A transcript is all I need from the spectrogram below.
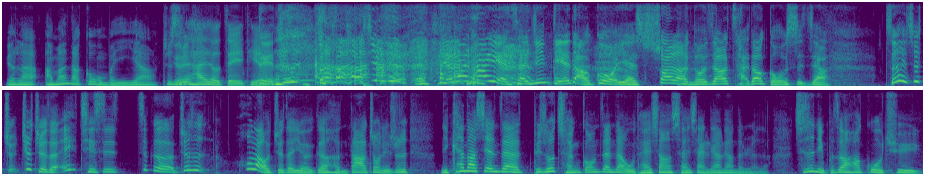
原来阿曼达跟我们一样，就是还有这一天，对，就是 就是原来他也曾经跌倒过，也摔了很多跤，踩到狗屎这样，所以就就就觉得，哎、欸，其实这个就是后来我觉得有一个很大的重点，就是你看到现在，比如说成功站在舞台上闪闪亮亮的人，其实你不知道他过去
